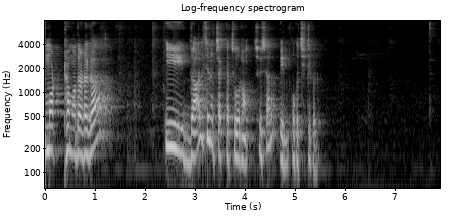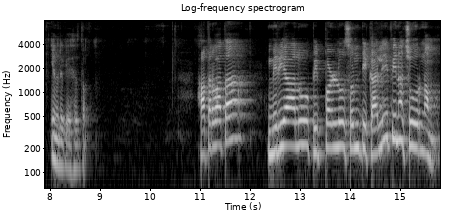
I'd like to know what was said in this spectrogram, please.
మొట్టమొదటగా ఈ దాల్చిన చెక్క చూర్ణం చూసారా ఇది ఒక చిటికడు. ఇందులోకి వేసేద్దాం. ఆ తర్వాత మిరియాలు పిప్పళ్ళు సొంటి కలిపిన చూర్ణం.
